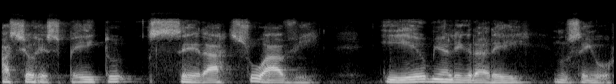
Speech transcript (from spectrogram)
a seu respeito será suave e eu me alegrarei no Senhor.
